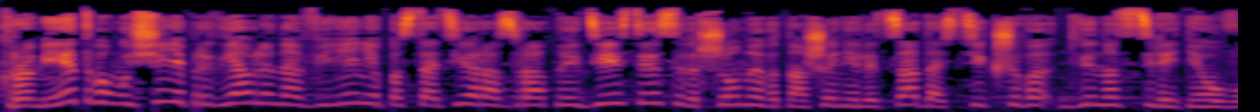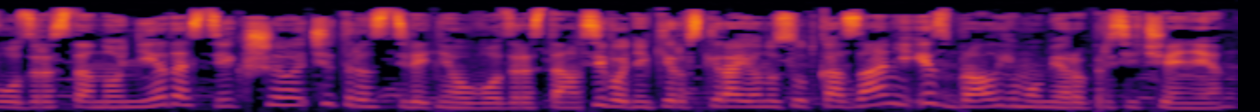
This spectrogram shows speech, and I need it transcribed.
Кроме этого, мужчине предъявлено обвинение по статье «Развратные действия, совершенные в отношении лица, достигшего 12-летнего возраста, но не достигшего 14-летнего возраста». Сегодня Кировский районный суд Казани избрал ему меру пресечения.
